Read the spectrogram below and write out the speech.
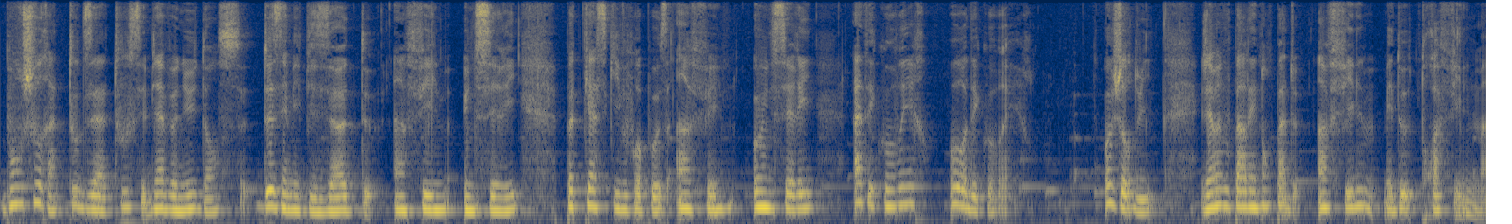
Bonjour à toutes et à tous et bienvenue dans ce deuxième épisode de Un film, une série, podcast qui vous propose un film ou une série à découvrir ou redécouvrir. Aujourd'hui, j'aimerais vous parler non pas de un film, mais de trois films.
